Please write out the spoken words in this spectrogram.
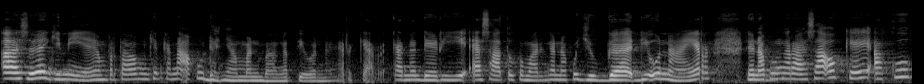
Uh, sebenarnya gini ya, yang pertama mungkin karena aku udah nyaman banget di Unair karena dari S1 kemarin kan aku juga di Unair dan aku ngerasa oke okay, aku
